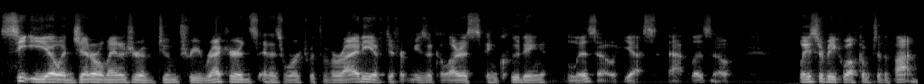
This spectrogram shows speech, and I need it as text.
CEO and general manager of Doomtree Records, and has worked with a variety of different musical artists, including Lizzo. Yes, that Lizzo. Laserbeak, welcome to the pod.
